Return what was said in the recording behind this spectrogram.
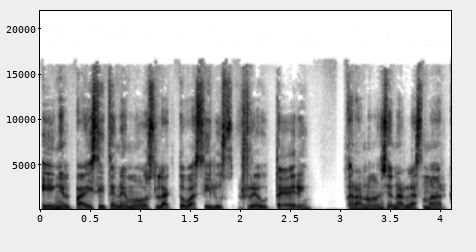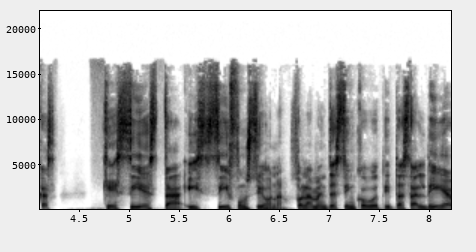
En el país sí tenemos Lactobacillus reuteri, para no mencionar las marcas, que sí está y sí funciona. Solamente cinco gotitas al día,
